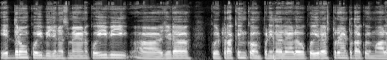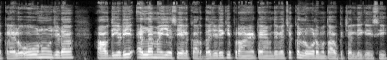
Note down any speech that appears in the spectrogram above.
ਇਧਰੋਂ ਕੋਈ ਬਿਜ਼ਨਸਮੈਨ ਕੋਈ ਵੀ ਜਿਹੜਾ ਕੋਈ ਟਰੱਕਿੰਗ ਕੰਪਨੀ ਦਾ ਲੈ ਲਓ, ਕੋਈ ਰੈਸਟੋਰੈਂਟ ਦਾ ਕੋਈ ਮਾਲਕ ਲੈ ਲਓ ਉਹ ਉਹਨੂੰ ਜਿਹੜਾ ਆਪਦੀ ਜਿਹੜੀ ਐਲਐਮਆਈ ਸੇਲ ਕਰਦਾ, ਜਿਹੜੇ ਕਿ ਪੁਰਾਣੇ ਟਾਈਮ ਦੇ ਵਿੱਚ ਇੱਕ ਲੋਡ ਮੁਤਾਬਕ ਚੱਲੀ ਗਈ ਸੀ।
